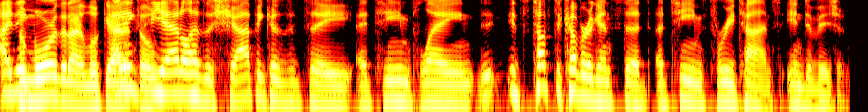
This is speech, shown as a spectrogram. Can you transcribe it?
I think The more that I look at I think Seattle has a shot because it's a a team playing. It's tough to cover against a, a team three times in division.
